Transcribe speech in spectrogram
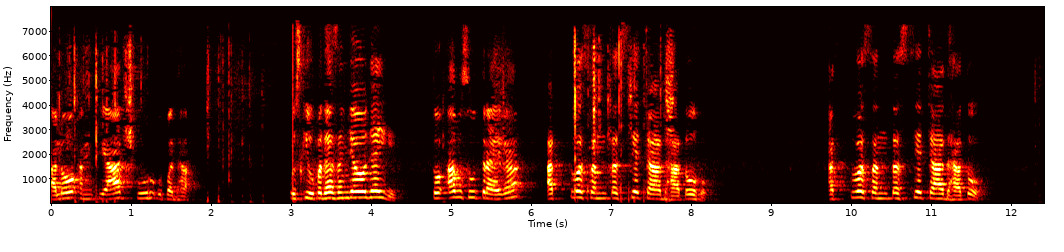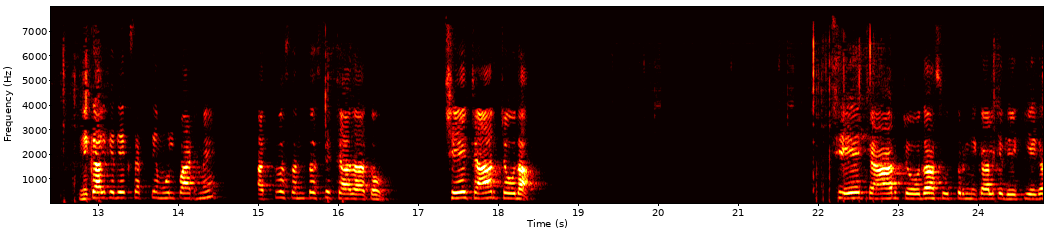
अलो अंत्यात पूर्व उपधा। उसकी उपधा संज्ञा हो जाएगी। तो अब सूत्र आएगा अत्व संतस्य चा धातो हो। अत्व संतस्य चा धातो। निकाल के देख सकते मूल पाठ में। अत्व संतस्य चा धातो। छ चार चौदह। छ चार, चौदह सूत्र निकाल के देखिएगा।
